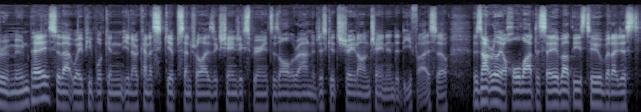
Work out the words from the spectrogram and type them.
through MoonPay, so that way people can you know kind of skip centralized exchange experiences all around and just get straight on chain into DeFi. So there's not really a whole lot to say about these two, but I just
